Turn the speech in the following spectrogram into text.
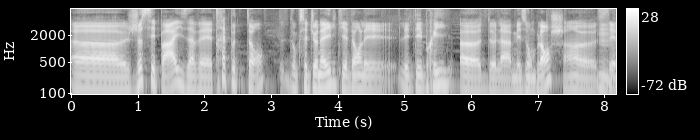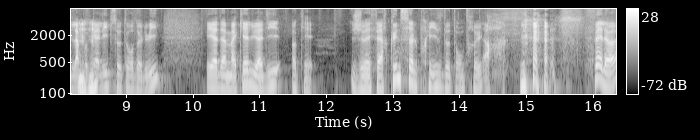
Euh, je sais pas, ils avaient très peu de temps. Donc c'est Jonah Hill qui est dans les, les débris euh, de la Maison Blanche. hein, euh, Hmm. C'est l'apocalypse autour de lui. Et Adam McKay lui a dit, ok, je vais faire qu'une seule prise de ton truc. Ah. Fais-le.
